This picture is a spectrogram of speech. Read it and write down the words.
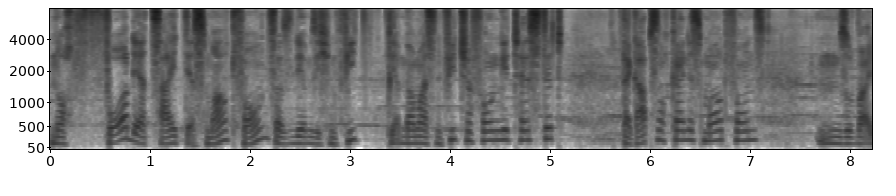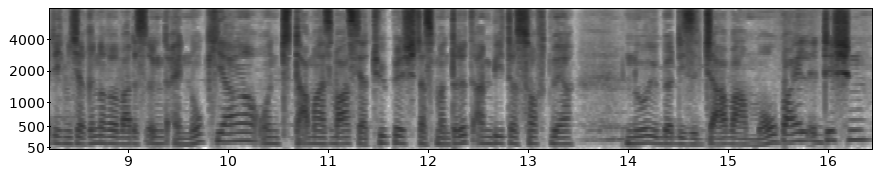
noch vor der Zeit der Smartphones. Also die haben sich ein Fe die haben damals ein Feature Phone getestet. Da gab es noch keine Smartphones. Hm, soweit ich mich erinnere, war das irgendein Nokia und damals war es ja typisch, dass man Drittanbieter-Software nur über diese Java Mobile Edition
